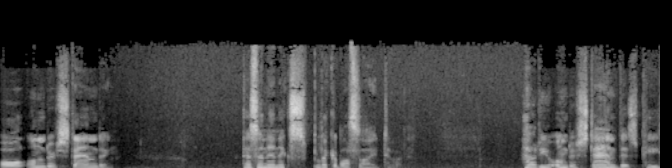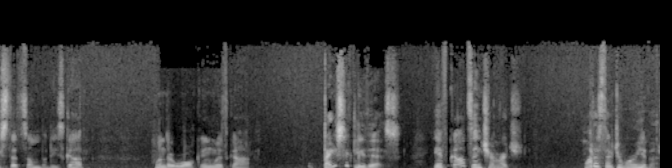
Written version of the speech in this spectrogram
all understanding. There's an inexplicable side to it. How do you understand this peace that somebody's got when they're walking with God? Basically, this if God's in charge, what is there to worry about?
